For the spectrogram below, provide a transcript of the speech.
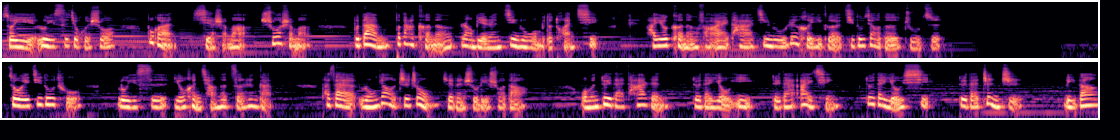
所以，路易斯就会说，不管写什么、说什么，不但不大可能让别人进入我们的团契。还有可能妨碍他进入任何一个基督教的组织。作为基督徒，路易斯有很强的责任感。他在《荣耀之众》这本书里说道：“我们对待他人、对待友谊、对待爱情、对待游戏、对待政治，理当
